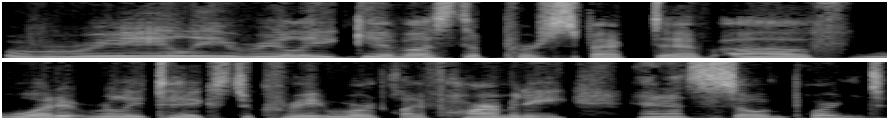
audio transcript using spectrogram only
really, really give us the perspective of what it really takes to create work life harmony. And it's so important.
